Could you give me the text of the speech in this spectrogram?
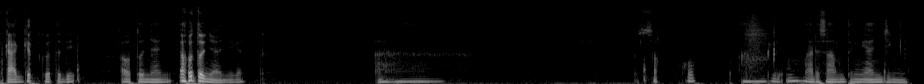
Kaget gue tadi auto nyanyi, auto nyanyi kan. Ah. sekop ambil, hmm, ada something nih anjing nih.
